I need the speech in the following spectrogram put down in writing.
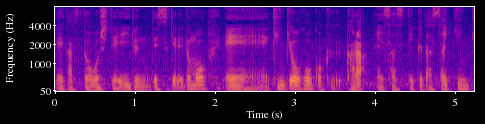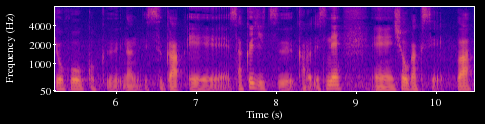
えー、活動をしているんですけれども、え近況報告から、えさせてください。近況報告なんですが、え昨日からですね、え小学生は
